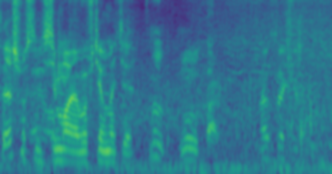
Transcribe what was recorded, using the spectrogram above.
Ты что снимаю, мы в темноте. Ну, ну так, на всякий случай.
